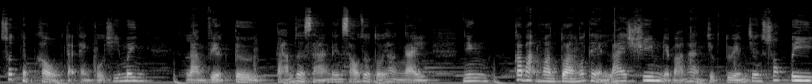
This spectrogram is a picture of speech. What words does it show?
xuất nhập khẩu tại thành phố Hồ Chí Minh, làm việc từ 8 giờ sáng đến 6 giờ tối hàng ngày, nhưng các bạn hoàn toàn có thể livestream để bán hàng trực tuyến trên Shopee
